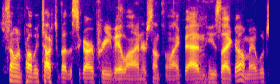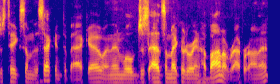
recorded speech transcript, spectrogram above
someone probably talked about the cigar privé line or something like that, and he's like, "Oh man, we'll just take some of the second tobacco, and then we'll just add some Ecuadorian Habano wrapper on it,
